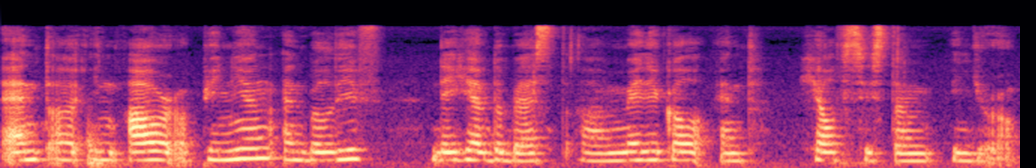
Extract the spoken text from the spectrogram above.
and uh, in our opinion and belief they have the best uh, medical and health system in Europe.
